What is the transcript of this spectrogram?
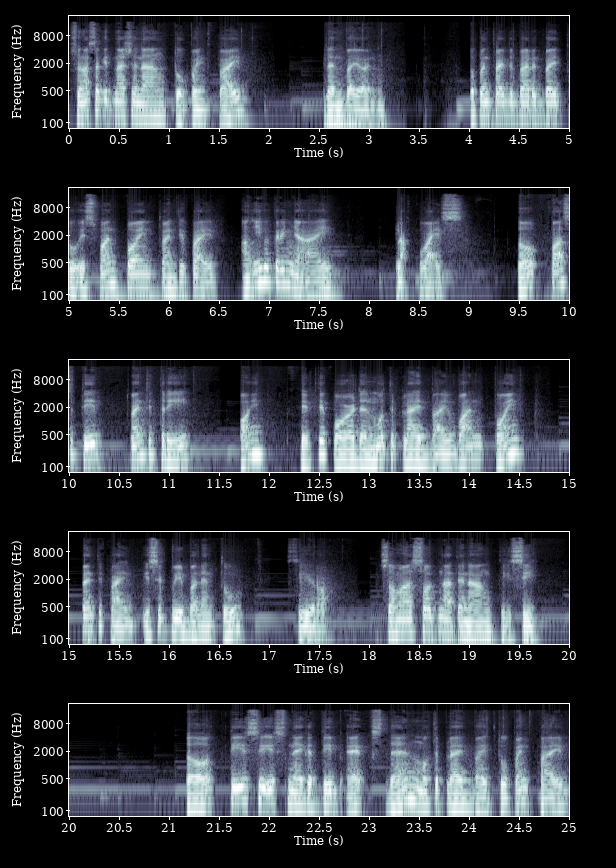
So, nasa gitna siya ng 2.5. Ilan ba yon? 2.5 divided by 2 is 1.25. Ang ikot rin niya ay clockwise. So, positive 23.54 then multiplied by 1.25 is equivalent to 0. So, ma-solve natin ang TC. So, TC is negative x, then multiplied by 2.5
